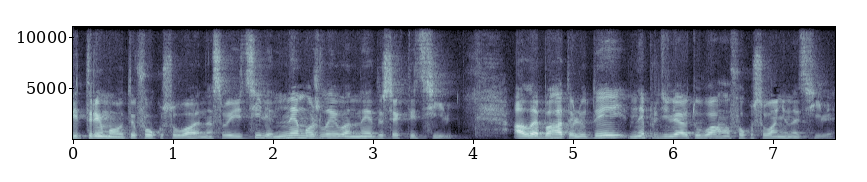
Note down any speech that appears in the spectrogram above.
підтримувати фокус уваги на своїй цілі, неможливо не досягти цілі. Але багато людей не приділяють увагу фокусуванню на цілі.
